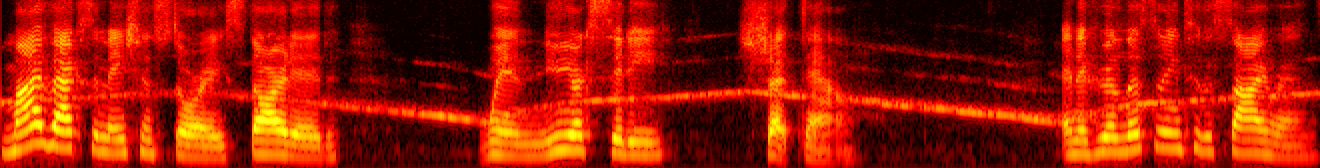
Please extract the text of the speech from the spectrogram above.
my vaccination story started when New York City shut down. And if you're listening to the sirens,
